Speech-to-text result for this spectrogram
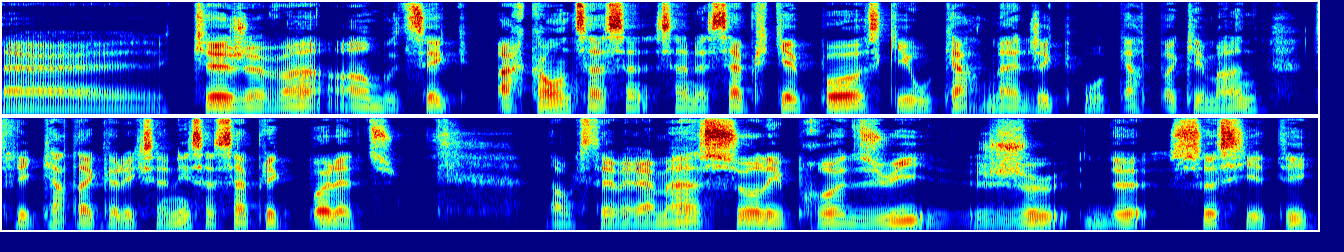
euh, que je vends en boutique. Par contre, ça, ne s'appliquait pas ce qui est aux cartes Magic, aux cartes Pokémon, toutes les cartes à collectionner, ça ne s'applique pas là-dessus. Donc, c'était vraiment sur les produits jeux de société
